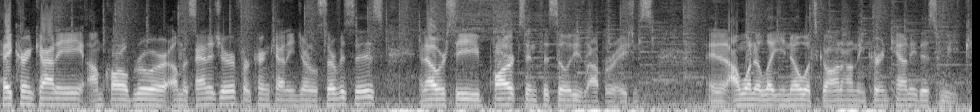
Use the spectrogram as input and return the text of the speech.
Hey Kern County, I'm Carl Brewer. I'm a manager for Kern County General Services and I oversee parks and facilities operations. And I want to let you know what's going on in Kern County this week.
